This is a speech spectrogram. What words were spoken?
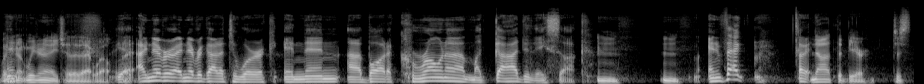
we, And- don't, we don't know each other that well. Yeah, but- I never, I never got it to work, and then I bought a Corona. My God, do they suck? Mm, And in fact, all right, not the beer. Just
